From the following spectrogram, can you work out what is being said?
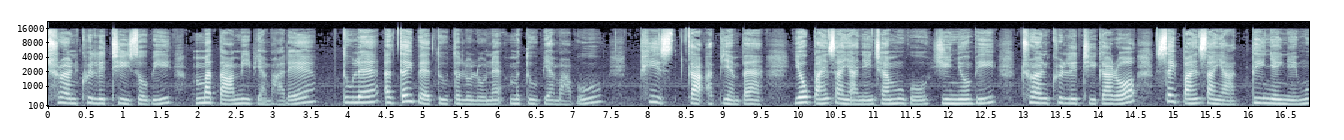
tranquility ဆိုပြီးမှတ်သားမိပြန်ပါတယ်။သူလည်းအသိပဲသူတလူလူနဲ့မတူပြန်ပါဘူး။ peace ကအပြင်ပန်းရုပ်ပိုင်းဆိုင်ရာငြိမ်းချမ်းမှုကိုရည်ညွှန်းပြီး tranquility ကတော့စိတ်ပိုင်းဆိုင်ရာတည်ငြိမ်နေမှု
